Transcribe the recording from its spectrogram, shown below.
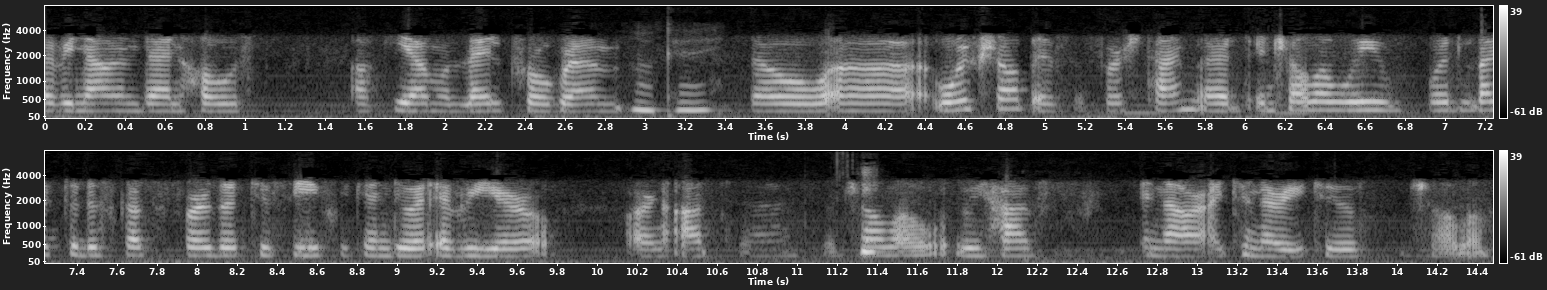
every now and then hosts a Qiyamul Layl program. Okay. So uh, workshop is the first time, but inshallah we would like to discuss further to see if we can do it every year or not. Inshallah we have in our itinerary too. Inshallah.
